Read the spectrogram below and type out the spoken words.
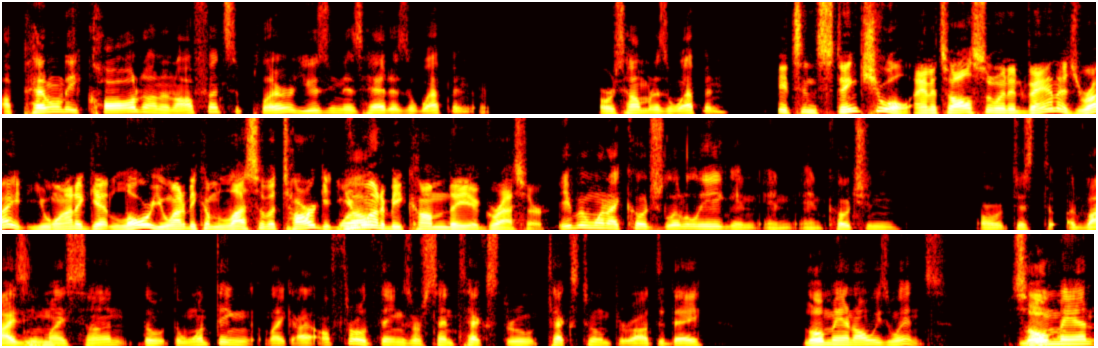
a penalty called on an offensive player using his head as a weapon or, his helmet as a weapon? It's instinctual, and it's also an advantage, right? You want to get lower. You want to become less of a target. you want to become the aggressor. Even when I coached Little League and, and, and coaching or just advising Mm-hmm. my son, the the one thing, like I, I'll throw things or send text through text to him throughout the day. Low man always wins. So- Low man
